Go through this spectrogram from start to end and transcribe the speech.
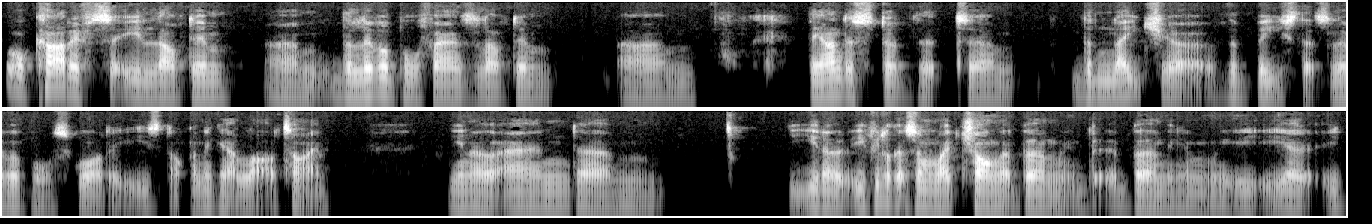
Well, Cardiff City loved him. Um, the Liverpool fans loved him. Um, they understood that um, the nature of the beast that's Liverpool squad, he's not going to get a lot of time, you know. And um, you know, if you look at someone like Chong at Birmingham, Birmingham he, he,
